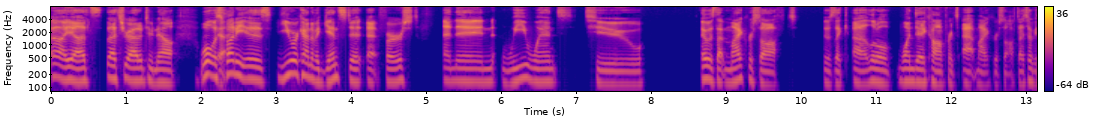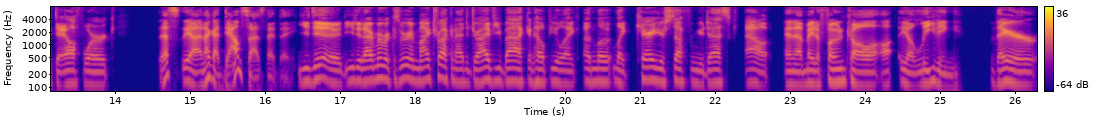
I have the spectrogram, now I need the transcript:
Oh yeah, that's that's your attitude now. What was Yeah. funny is you were kind of against it at first, and then we went to it was that Microsoft. It was like a little one day conference at Microsoft. I took a day off work. That's yeah, and I got downsized that day. You did, you did. I remember because we were in my truck and I had to drive you back and help you like unload, like carry your stuff from your desk out. and I made a phone call, uh, you know, leaving there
